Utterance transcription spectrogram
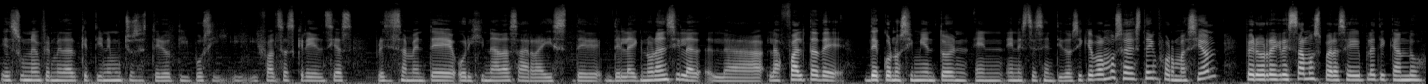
es una enfermedad que tiene muchos estereotipos y, y, falsas creencias precisamente originadas a raíz de, la ignorancia y la falta de, de conocimiento en, en, este sentido. Así que vamos a esta información, pero regresamos para seguir platicando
